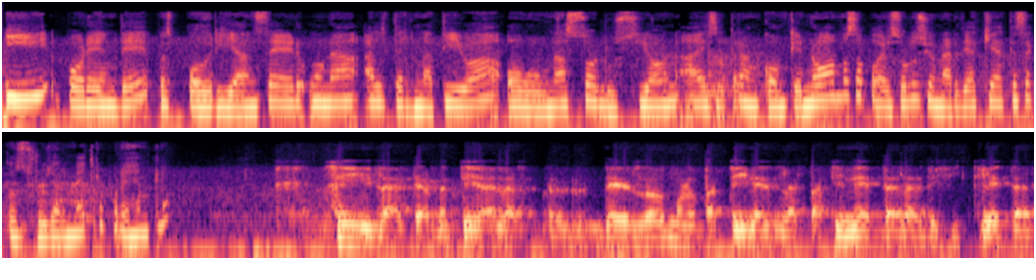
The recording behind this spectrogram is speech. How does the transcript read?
y, por ende, pues podrían ser una alternativa o una solución a ese trancón que no vamos a poder solucionar de aquí a que se construya el metro, por ejemplo. Sí, la alternativa de, las, los monopatines, las patinetas, las bicicletas,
